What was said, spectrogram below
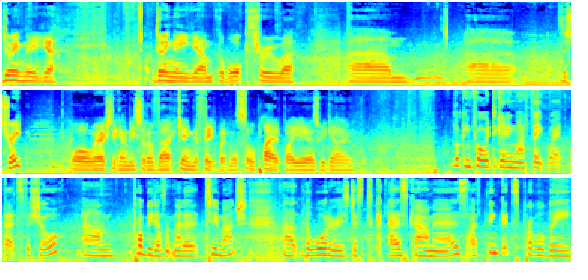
doing the uh, doing the um, the walk through uh, um, uh, the street, or we're actually going to be sort of getting the feet wet, and we'll, we'll play it by ear as we go. Looking forward to getting my feet wet, that's for sure. Um, probably doesn't matter too much. Uh, the water is just as calm as. I think it's probably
